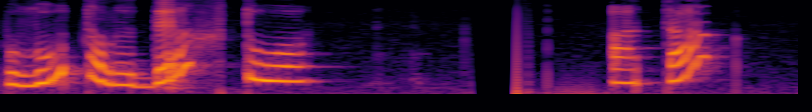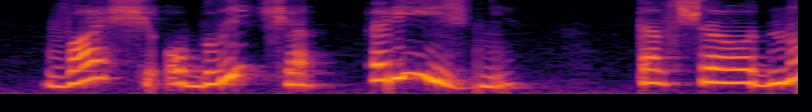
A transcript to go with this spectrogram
плутали дехто. А так, ваші обличчя різні, та все одно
